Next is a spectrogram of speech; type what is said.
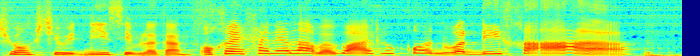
ช่วงชีวิต 20แล้วกัน โอเค แค่นี้ละบ๊ายบายทุกคนสวัสดีค่ะ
